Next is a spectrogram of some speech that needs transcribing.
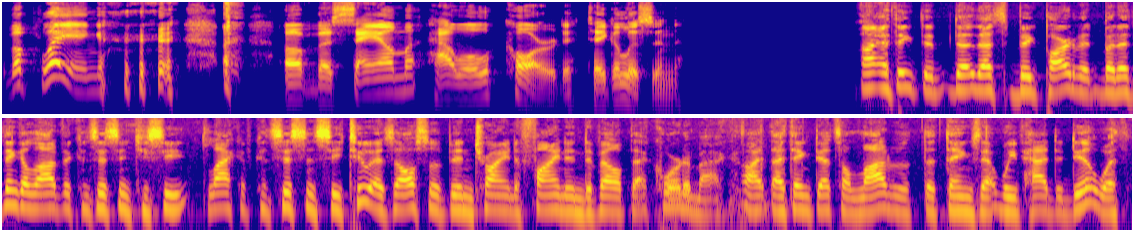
the playing of the Sam Howell card. Take a listen. I think that, that, that's a big part of it, but I think a lot of the consistency, lack of consistency too, has also been trying to find and develop that quarterback. I, I, think that's a lot of the things that we've had to deal with.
